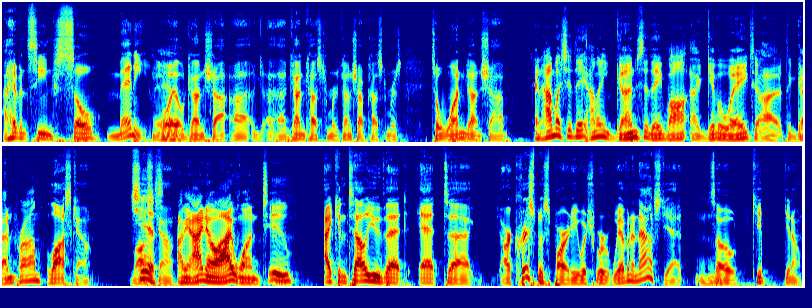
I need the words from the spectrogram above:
I haven't seen so many Yeah. loyal gun shop, uh, uh, gun customers, gun shop customers to one gun shop. And how much did they? How many guns did they vol- uh, give away to uh, the gun prom? Lost count. Lost Just- count. I mean, I know I won two. I can tell you that at uh, our Christmas party, which we're, we haven't announced yet, Mm-hmm. so keep you know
